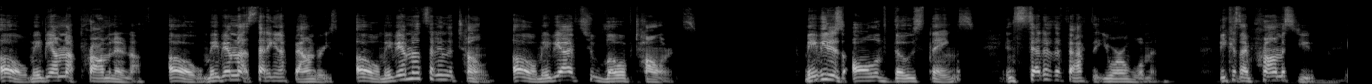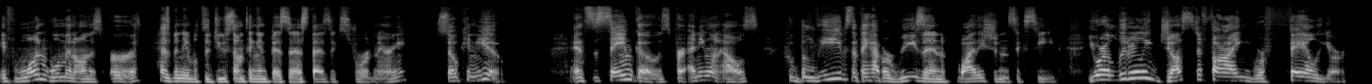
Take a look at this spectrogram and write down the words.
Oh, maybe I'm not prominent enough. Oh, maybe I'm not setting enough boundaries. Oh, maybe I'm not setting the tone oh, maybe I have too low of tolerance. Maybe it is all of those things instead of the fact that you are a woman. Because I promise you, if one woman on this earth has been able to do something in business that is extraordinary, so can you. And it's the same goes for anyone else who believes that they have a reason why they shouldn't succeed. You are literally justifying your failure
